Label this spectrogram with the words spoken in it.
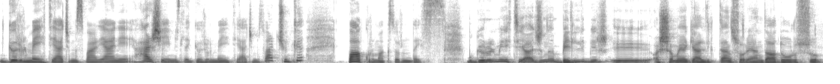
görülmeye ihtiyacımız var. Yani her şeyimizle görülmeye ihtiyacımız var. Çünkü bağ kurmak zorundayız. Bu görülme ihtiyacını belli bir e, aşamaya geldikten sonra yani daha doğrusu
